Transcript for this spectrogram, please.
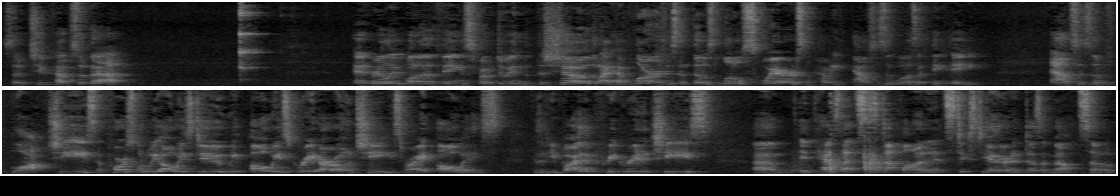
So two cups of that. And really, one of the things from doing the show that I have learned is that those little squares, how many ounces it was, I think eight ounces of block cheese. Of course, what do we always do? We always grate our own cheese, right? Always. Because if you buy the pre-grated cheese, um, it has that stuff on it and it sticks together and it doesn't melt. So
